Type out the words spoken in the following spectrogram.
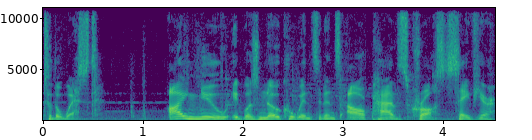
to the west. I knew it was no coincidence our paths crossed, Savior.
